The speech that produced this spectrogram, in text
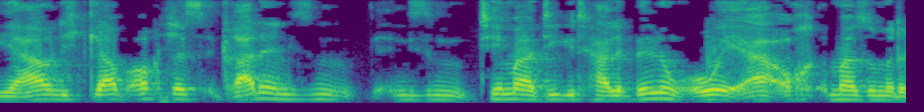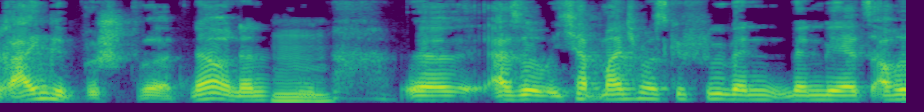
Ja, und ich glaube auch, dass gerade in diesem, in diesem Thema digitale Bildung OER auch immer so mit reingebüscht wird. Ne? Und dann, hm. äh, also ich habe manchmal das Gefühl, wenn, wenn wir jetzt auch,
